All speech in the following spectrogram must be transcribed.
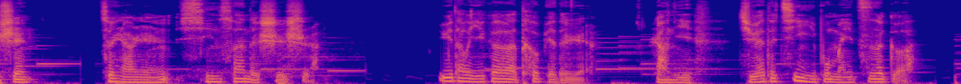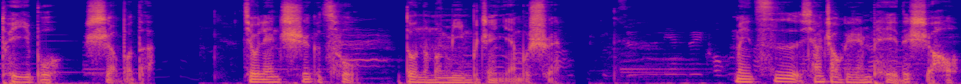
生最让人心酸的事是，遇到一个特别的人，让你觉得进一步没资格，退一步舍不得，就连吃个醋都那么名不正言不顺。每次想找个人陪的时候，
